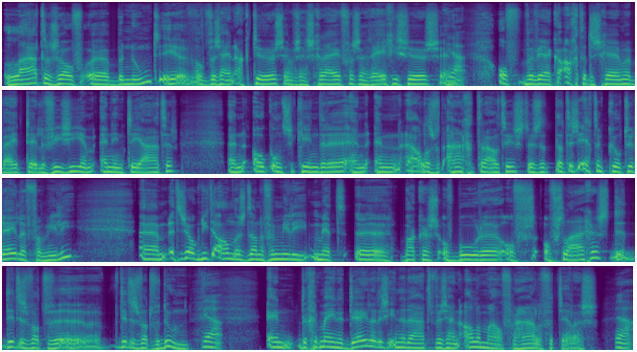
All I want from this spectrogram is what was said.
later zo benoemd. Want we zijn acteurs en we zijn schrijvers en regisseurs. En, Ja. Of we werken achter de schermen bij televisie en, en in theater. En ook onze kinderen en, en alles wat aangetrouwd is. Dus dat, dat is echt een culturele familie. Ehm, het is ook niet anders dan een familie met eh, bakkers of boeren of, of slagers. D- dit, is wat we, eh, dit is wat we doen. Ja, En de gemene deler is inderdaad, we zijn allemaal verhalenvertellers. ja,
